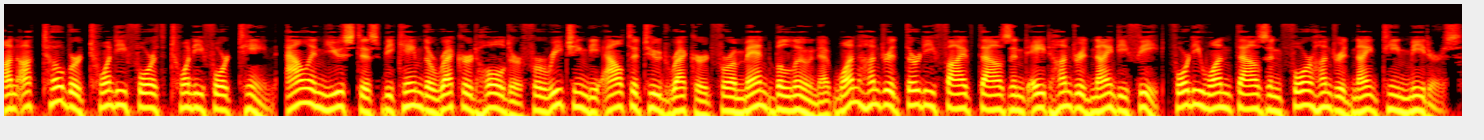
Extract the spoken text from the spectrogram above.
On October 24, 2014, Alan Eustace became the record holder for reaching the altitude record for a manned balloon at 135,890 feet 41,419 meters.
